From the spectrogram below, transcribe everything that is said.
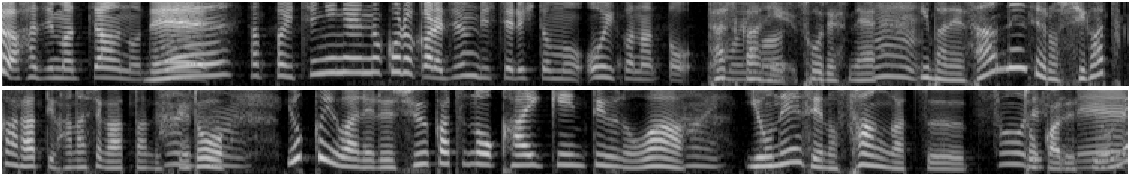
ぐ始まっちゃうので、ね、やっぱ12年の頃から準備してる人も多いかなと確かにそうですね、うん、今ね3年生の4月からっていう話があったんですけど、はいはい、よく言われる就活の解禁っていうのは、はい、4年生の3月とかですよね、ね、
